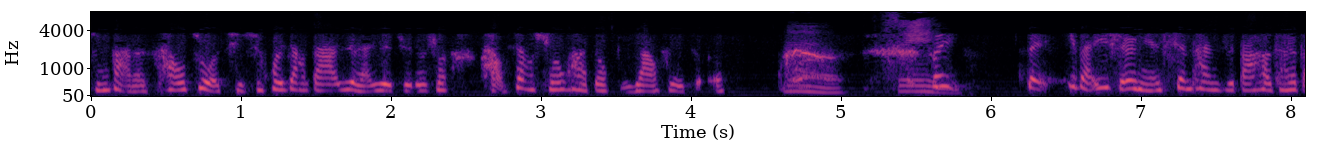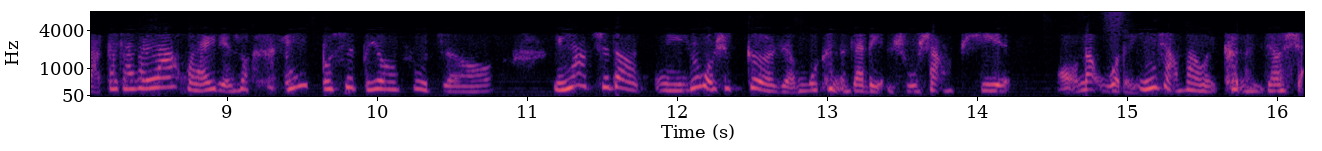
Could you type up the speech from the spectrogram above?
刑法的操作，其实会让大家越来越觉得说，好像说话都不要负责。嗯，所以对一百一十二年宪判之八号，他会把大家再拉回来一点，说，哎，不是不用负责哦。你要知道，你如果是个人，我可能在脸书上贴哦，那我的影响范围可能比较小。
